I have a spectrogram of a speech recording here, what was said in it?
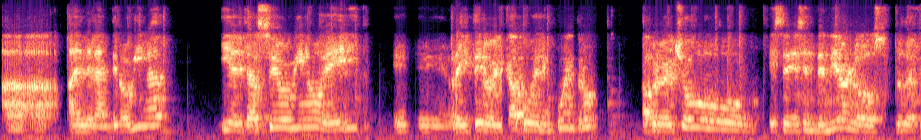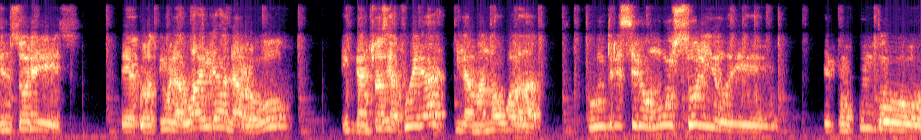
al delantero Vina. Y el tercero vino de Eric, eh, reitero, el capo del encuentro. Aprovechó que se desentendieron los, los defensores de Deportivo La Guaira, la robó, enganchó hacia afuera y la mandó a guardar. Fue un 3-0 muy sólido de, del conjunto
